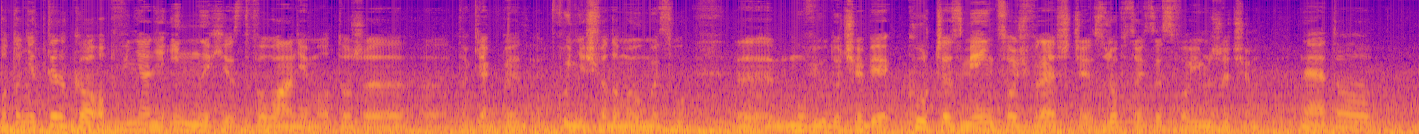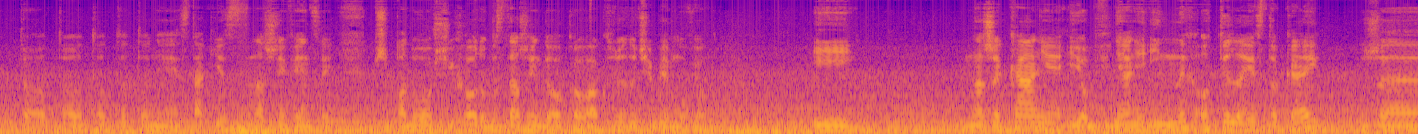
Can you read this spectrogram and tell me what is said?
bo to nie tylko obwinianie innych jest wołaniem o to, że e, tak jakby twój nieświadomy umysł e, mówił do ciebie, kurczę, zmień coś wreszcie, zrób coś ze swoim życiem. Nie, to, to, to, to, to, to nie jest tak. Jest znacznie więcej przypadłości, chorób, zdarzeń dookoła, które do ciebie mówią. I narzekanie i obwinianie innych o tyle jest ok, że,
